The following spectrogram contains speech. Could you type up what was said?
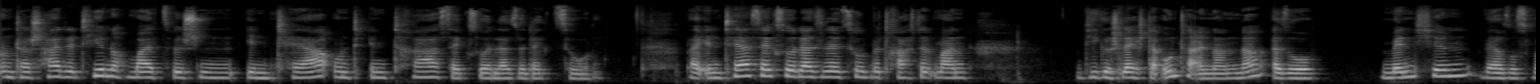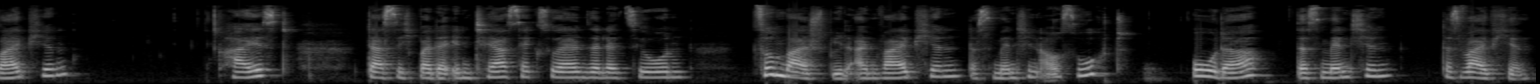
unterscheidet hier nochmal zwischen inter- und intrasexueller Selektion. Bei intersexueller Selektion betrachtet man die Geschlechter untereinander, also Männchen versus Weibchen. Heißt, dass sich bei der intersexuellen Selektion zum Beispiel ein Weibchen das Männchen aussucht oder das Männchen das Weibchen.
